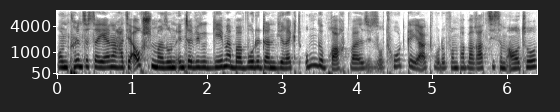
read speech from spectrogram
Und Princess Diana hat ja auch schon mal so ein Interview gegeben, aber wurde dann direkt umgebracht, weil sie so totgejagt wurde von Paparazzis im Auto.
